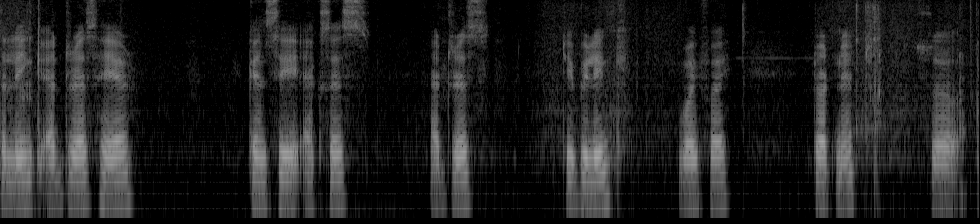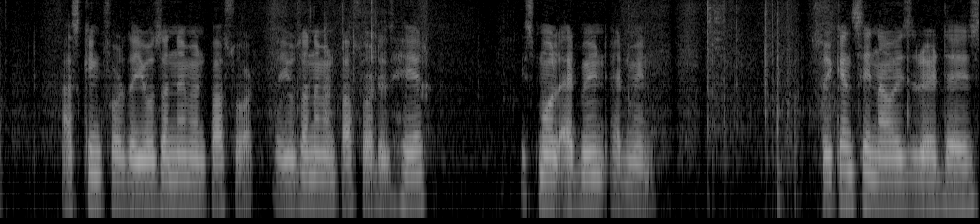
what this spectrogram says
the link address here. You can see access address tp-link wi-fi net. So asking for the username and password. The username and password is here. Small admin admin. So you can see now is red there is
